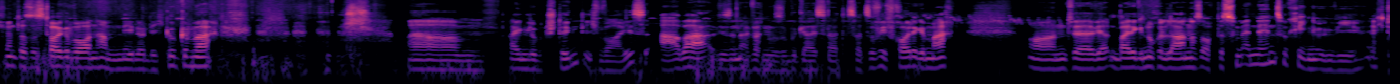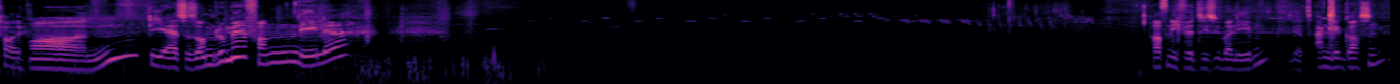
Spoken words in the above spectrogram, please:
Ich finde, das ist toll geworden, haben Nele und ich gut gemacht. Ähm, Eigenlob stinkt, ich weiß, aber wir sind einfach nur so begeistert. Das hat so viel Freude gemacht. Und äh, wir hatten beide genug Elan, das auch bis zum Ende hinzukriegen irgendwie. Echt toll. Und die erste Sonnenblume von Nele. Hoffentlich wird sie es überleben. Jetzt angegossen.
